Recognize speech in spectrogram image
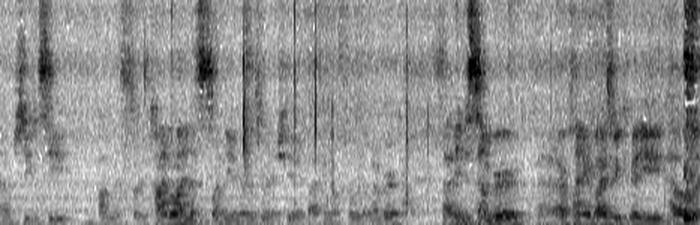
Um, so you can see on this sort of timeline, this is when the amendments were initiated back in October, November. Uh, in December, our planning advisory committee held a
